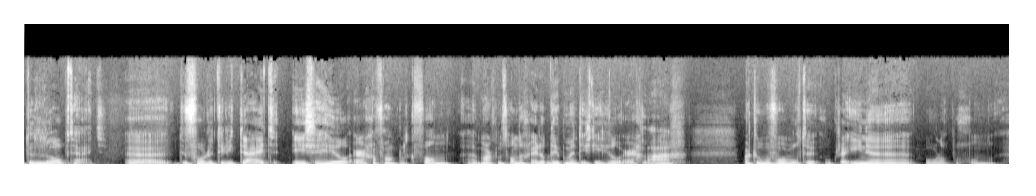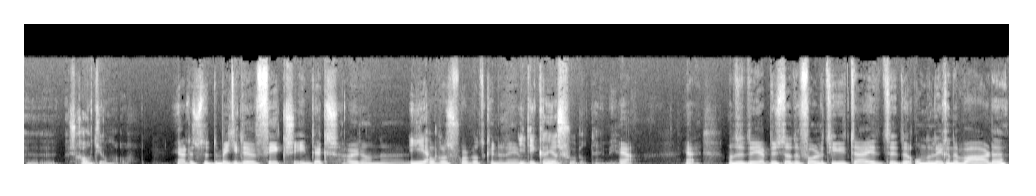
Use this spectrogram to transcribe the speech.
de looptijd. Eh, de volatiliteit is heel erg afhankelijk van eh, marktomstandigheden. Op dit moment is die heel erg laag. Maar toen bijvoorbeeld de Oekraïne-oorlog begon, eh, schoot die omhoog. ja, dus een beetje de VIX-index zou je dan bijvoorbeeld als voorbeeld kunnen nemen. Die, die kan je als voorbeeld nemen. Ja. Ja, ja. want je hebt dus dat de volatiliteit, de- de onderliggende waarde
